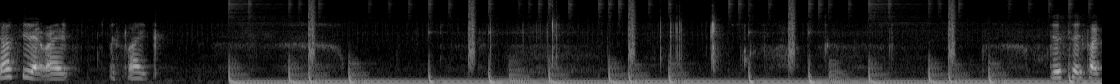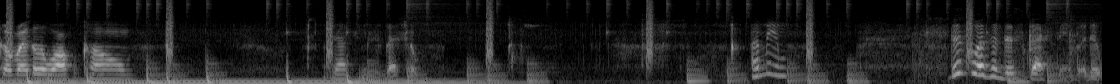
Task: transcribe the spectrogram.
Y'all see that, right? It's like this tastes like a regular waffle cone. Nothing special. I mean, this wasn't disgusting, but it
